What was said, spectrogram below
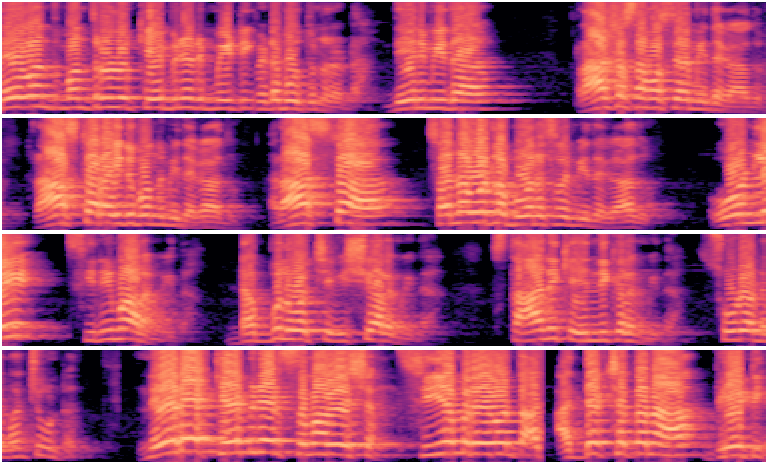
రేవంత్ మంత్రులు కేబినెట్ మీటింగ్ పెట్టబోతున్నారట. దేని మీద? రాష్ట్ర సమస్యల మీద కాదు. రాష్ట్ర రైతు బంధు మీద కాదు. రాష్ట్ర సన్న ఓట్ల బోనస్ల మీద కాదు. ఓన్లీ సినిమాల మీద డబ్బులు వచ్చే విషయాల మీద స్థానిక ఎన్నికల మీద. చూడండి మంచిగా ఉంటుంది. నేడే కేబినెట్ సమావేశం సీఎం రేవంత్ అధ్యక్షతన భేటీ.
